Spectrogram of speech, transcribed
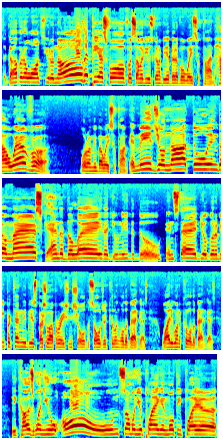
The governor wants you to know that PS4 for some of you is going to be a bit of a waste of time. However, what do I mean by waste of time? It means you're not doing the mask and the delay that you need to do. Instead, you're going to be pretending to be a special operations soldier killing all the bad guys. Why do you want to kill all the bad guys? Because when you own someone you're playing in multiplayer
